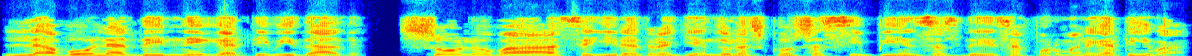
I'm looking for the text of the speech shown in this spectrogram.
la bola de negatividad solo va a seguir atrayendo las cosas si piensas de esa forma negativa.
